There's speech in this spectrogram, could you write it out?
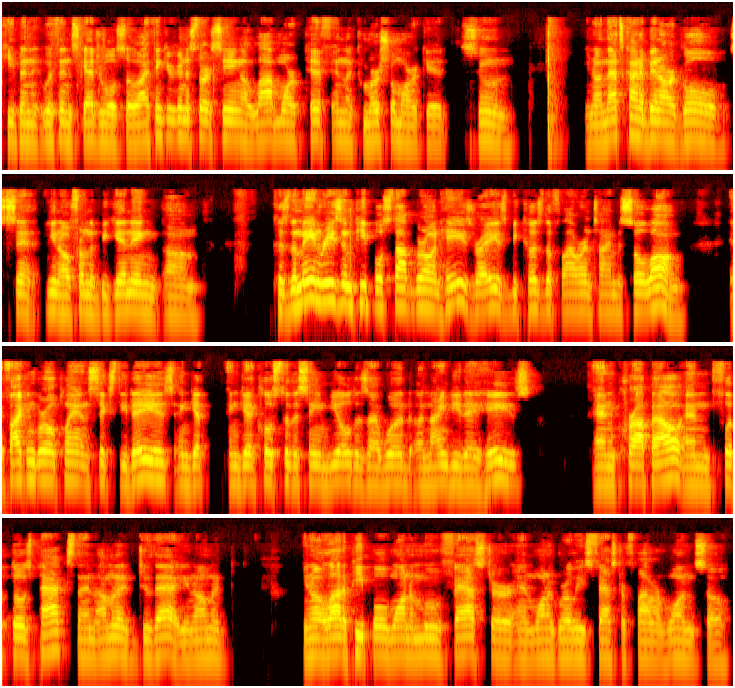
keeping it within schedule. So I think you're going to start seeing a lot more piff in the commercial market soon. You know, and that's kind of been our goal since, you know, from the beginning. Um, because the main reason people stop growing haze, right, is because the flowering time is so long. If I can grow a plant in 60 days and get and get close to the same yield as I would a 90 day haze and crop out and flip those packs, then I'm gonna do that. You know, I'm gonna, you know, a lot of people want to move faster and want to grow these faster flowering ones. So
